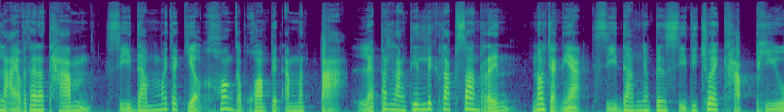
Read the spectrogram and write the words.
หลายวัฒนธรรม สีดำมักจะเกี่ยวข้องกับความเป็นอมตะ และพลังที่ลึกลับซ่อนเร้น นอกจากนี้สีดำยังเป็นสีที่ช่วยขับผิว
